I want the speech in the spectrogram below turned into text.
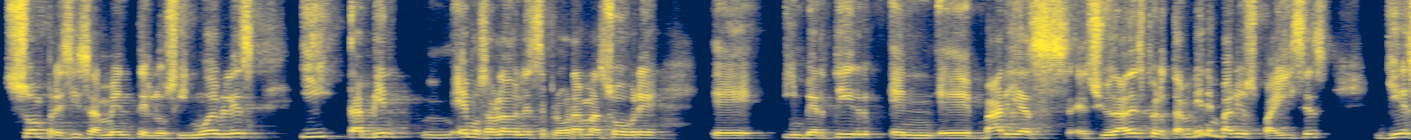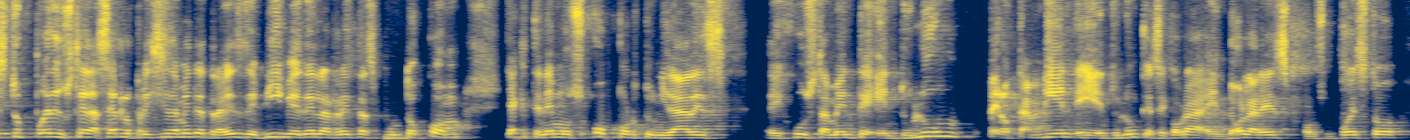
son precisamente los inmuebles y también mm, hemos hablado en este programa sobre eh, invertir en eh, varias eh, ciudades, pero también en varios países. Y esto puede usted hacerlo precisamente a través de vivedelasrentas.com, ya que tenemos oportunidades justamente en Tulum, pero también en Tulum que se cobra en dólares, por supuesto,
